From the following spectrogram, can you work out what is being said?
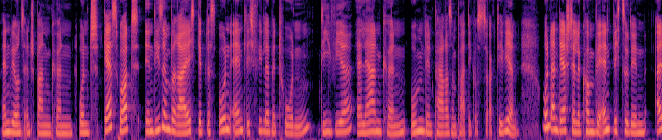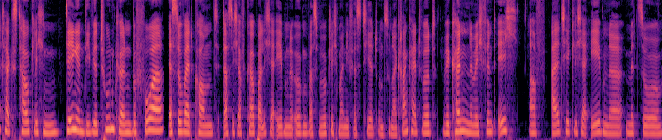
wenn wir uns entspannen können. Und guess what? In diesem Bereich gibt es unendlich viele Methoden, die wir erlernen können, um den Parasympathikus zu aktivieren. Und an der Stelle kommen wir endlich zu den alltagstauglichen Dingen, die wir tun können, bevor es so weit kommt, dass sich auf körperlicher Ebene irgendwas wirklich manifestiert und zu einer Krankheit wird. Wir können nämlich, finde ich, auf alltäglicher Ebene mit so,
